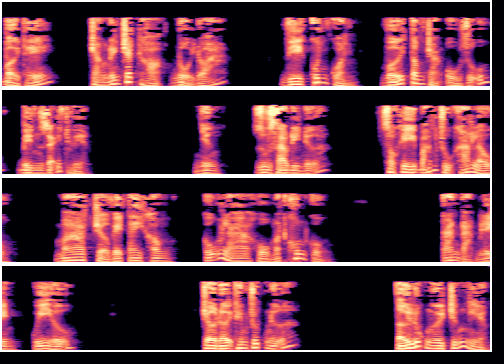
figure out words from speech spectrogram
Bởi thế chẳng nên trách họ nổi đóa Vì quanh quẩn với tâm trạng ủ rũ bên dãy thuyền Nhưng dù sao đi nữa Sau khi bám trụ khá lâu ma trở về tay không cũng là hồ mặt khôn cùng. Can đảm lên, quý hữu. Chờ đợi thêm chút nữa. Tới lúc ngươi chứng nghiệm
